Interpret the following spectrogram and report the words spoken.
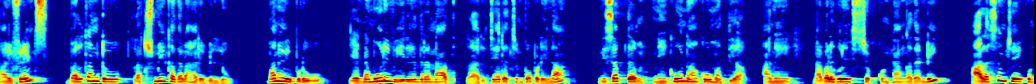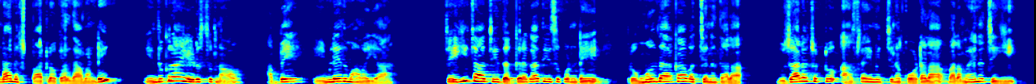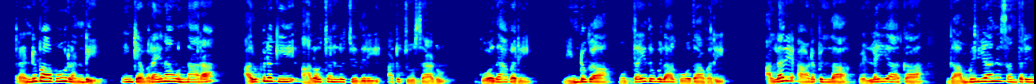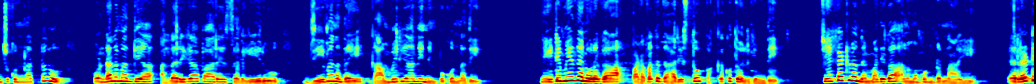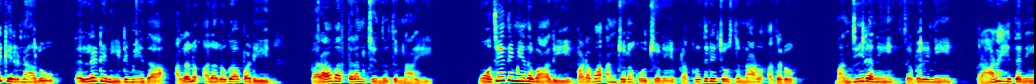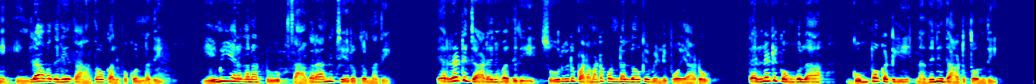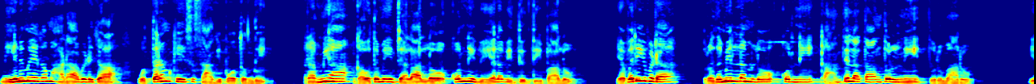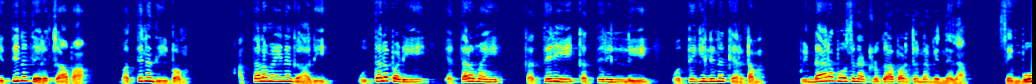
Hi friends welcome to Lakshmi కథల హరివిల్లు. మనం ఇప్పుడు ఎండమూరి వీరేంద్రనాథ్ గారిచే రచింపబడిన నిశ్శబ్దం నీకు నాకు మధ్య అనే నవల గురించి చెప్పుకుంటున్నాం కదండి. ఆలస్యం చేయకుండా నెక్స్ట్ పార్ట్లోకి వెళ్దామండి. ఎందుకురా ఏడుస్తున్నావు? అబ్బే ఏం లేదు మావయ్య. చెయ్యి చాచి దగ్గరగా తీసుకుంటే రొమ్ముల దాకా వచ్చిన తల భుజాల చుట్టూ ఆశ్రయం ఇచ్చిన కోటల బలమైన చెయ్యి. రండి బాబు రండి. ఇంకెవరైనా ఉన్నారా? అరుపులకి ఆలోచనలు చెదిరి అటు చూశాడు గోదావరి. నిండుగా ముత్తైదువులా గోదావరి. అల్లరి ఆడపిల్ల పెళ్ళయ్యాక గాంభీర్యాన్ని సంతరించుకున్నట్టు కొండల మధ్య అల్లరిగా పారే సెలయేరు జీవనదై గాంభీర్యాన్ని నింపుకున్నది. నీటి మీద నురగ పడవకు దారిస్తూ పక్కకు తొలగింది. చీకట్లో నెమ్మదిగా అలుముకుంటున్నాయి. ఎర్రటి కిరణాలు తెల్లటి నీటి మీద అలలు అలలుగా పడి పరావర్తనం చెందుతున్నాయి. మోచేతి మీద వాలి పడవ అంచున కూర్చుని ప్రకృతిని చూస్తున్నాడు అతడు. మంజీరని శబరిని ప్రాణహితని ఇంద్రావతిని తనతో కలుపుకున్నది. ఏమీ ఎరగనట్టు సాగరాన్ని చేరుతున్నది. ఎర్రటి జాడని వదిలి సూర్యుడు పడమట కొండల్లోకి వెళ్ళిపోయాడు. తెల్లటి కొంగుల గుంపొకటి నదిని దాటుతోంది. నీలిమేఘం హడావిడిగా ఉత్తరం కేసి సాగిపోతుంది. రమ్య గౌతమి జలాల్లో కొన్ని వేల విద్యుత్ దీపాలు. ఎవరివిడ రుదమిల్లంలో కొన్ని కాంతి లతాంతుల్ని తురుమారు. ఎత్తిన తెరచాప వత్తిన దీపం అత్తలమైన గాలి ఉత్తలపడి ఎత్తరమై కత్తిరి కత్తిరిల్లి ఒత్తిగిల్లిన కెరటం పిండారబోసినట్లుగా పడుతున్న వెన్నెల. శంభు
